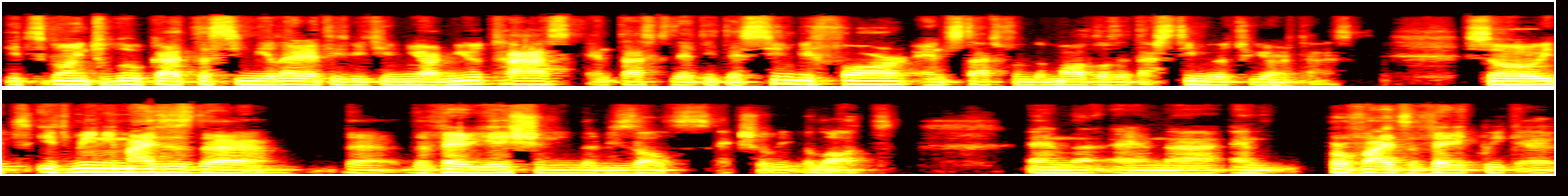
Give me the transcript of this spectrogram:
it's going to look at the similarities between your new task and tasks that it has seen before and start from the models that are similar to your task. So it, it minimizes the, the, the variation in the results actually a lot and, and, uh, and provides a very quick, uh,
